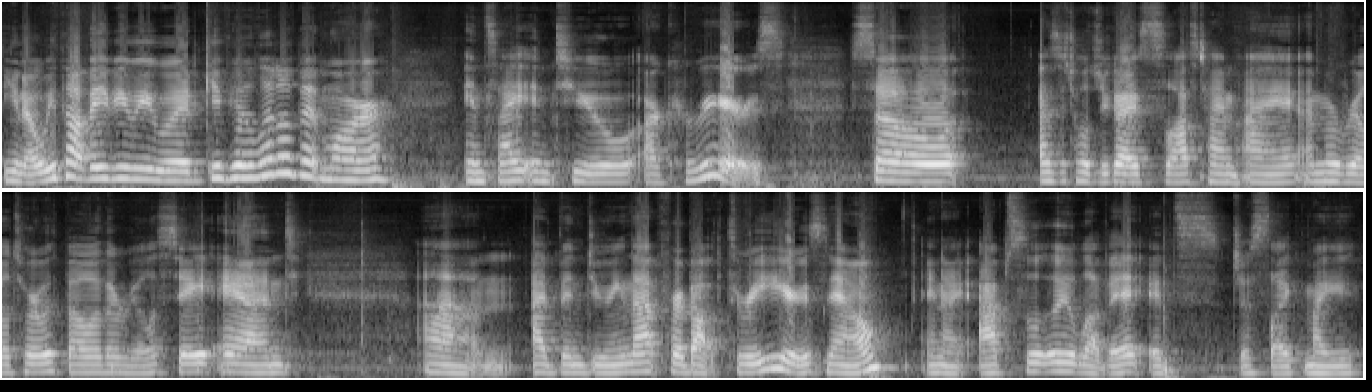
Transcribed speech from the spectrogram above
you know, we thought maybe we would give you a little bit more insight into our careers. So, as I told you guys last time, I am a realtor with Bellwether Real Estate, and um, I've been doing that for about three years now, and I absolutely love it. It's just like my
